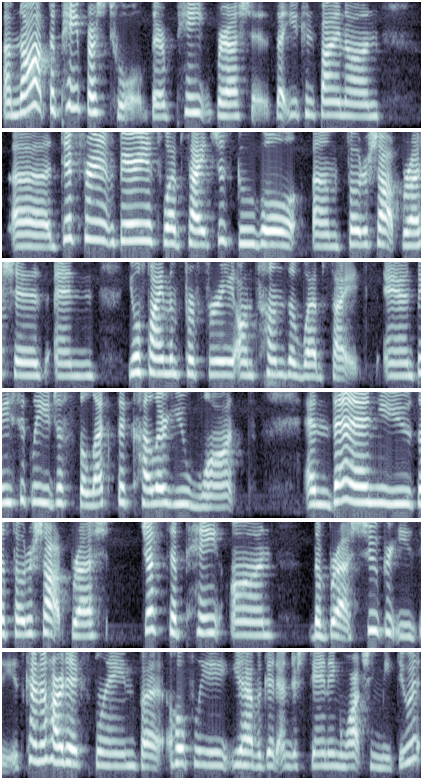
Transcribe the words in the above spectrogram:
Um, not the paintbrush tool. They're paint brushes that you can find on uh, different various websites. Just Google um, Photoshop brushes and you'll find them for free on tons of websites. And basically, you just select the color you want and then you use the Photoshop brush just to paint on the brush. Super easy. It's kind of hard to explain, but hopefully, you have a good understanding watching me do it.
